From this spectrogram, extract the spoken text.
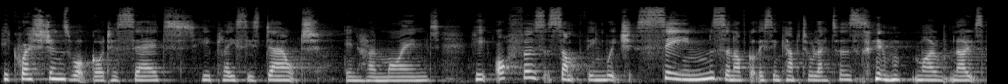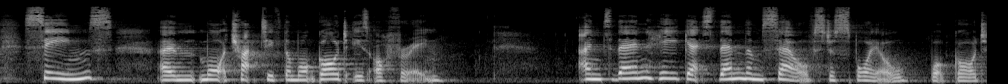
He questions what God has said. He places doubt in her mind. He offers something which seems, and I've got this in capital letters in my notes, seems um, more attractive than what God is offering. And then he gets them themselves to spoil what God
